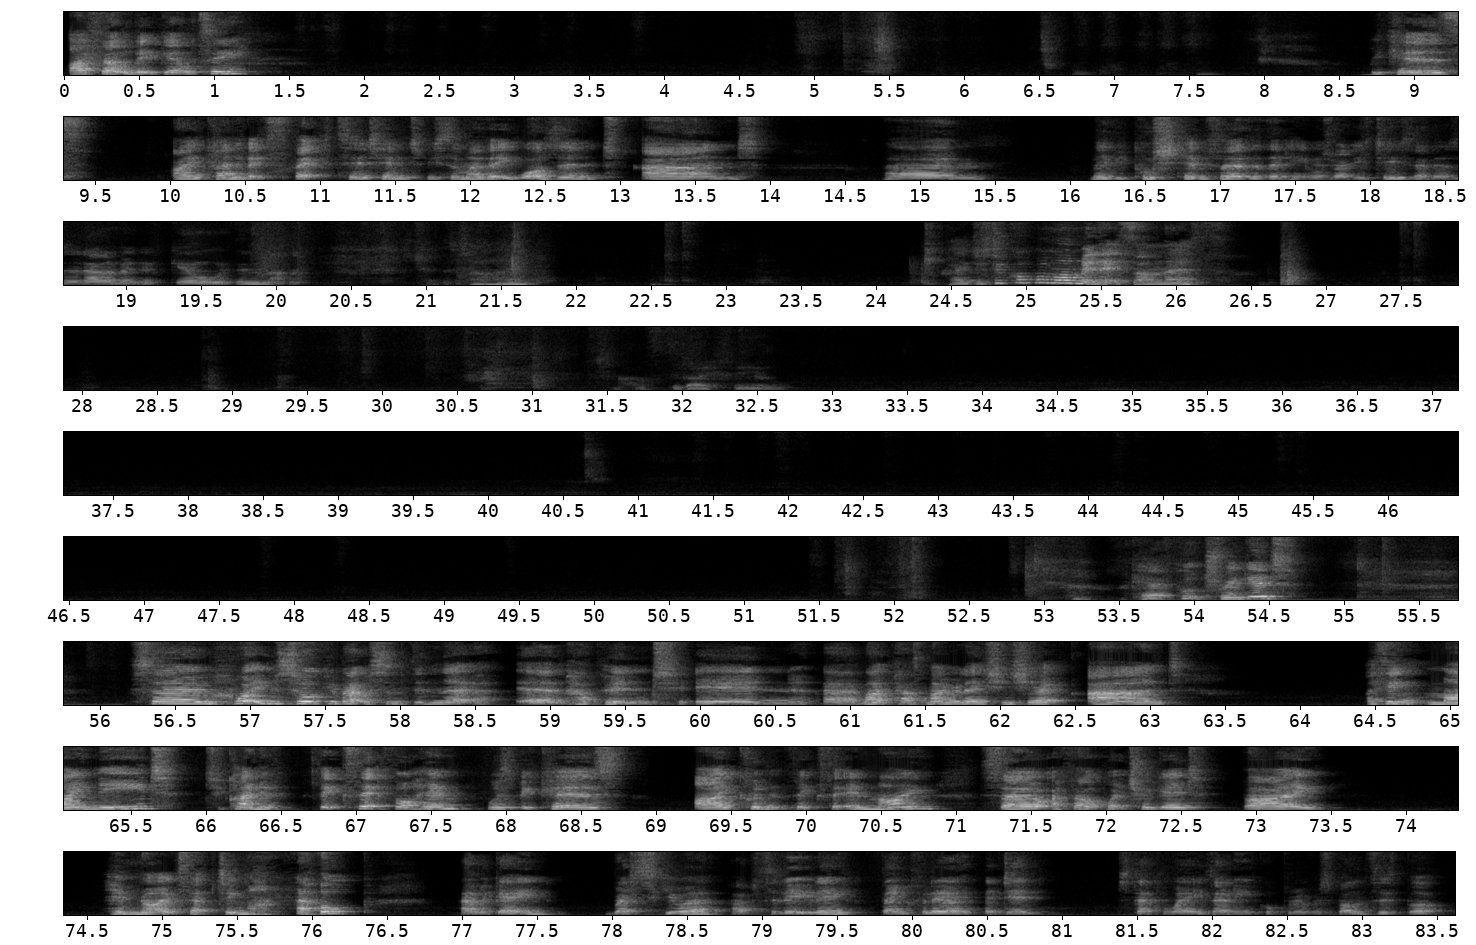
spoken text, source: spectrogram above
I felt a bit guilty. Because I kind of expected him to be somewhere that he wasn't and um, maybe pushed him further than he was ready to. So there was an element of guilt within that at the time. Okay, just a couple more minutes on this. What else did I feel? Okay, triggered. So what he was talking about was something that um, happened in uh, my past, my relationship, and I think my need to kind of fix it for him was because I couldn't fix it in mine. So I felt quite triggered by him not accepting my help. And again, rescuer, absolutely. Thankfully, I, I did step away. It's only a couple of responses, but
